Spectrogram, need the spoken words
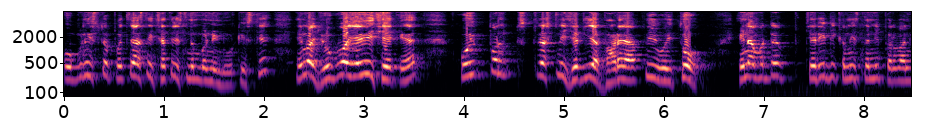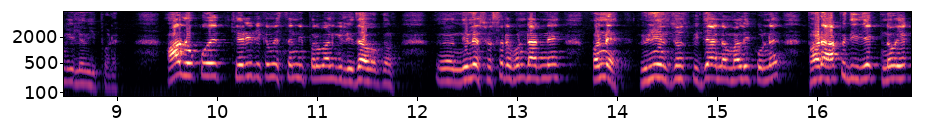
ઓગણીસો પચાસની છત્રીસ નંબરની નોટિસ છે. એમાં જોગવાઈ એવી છે કે કોઈ પણ ટ્રસ્ટની જગ્યા ભાડે આપવી હોય તો એના માટે ચેરિટી કમિશનરની પરવાનગી લેવી પડે. આ લોકોએ ચેરિટી કમિશનરની પરવાનગી લીધા વગર નિલેશ વસ્ત્ર ભંડારને અને વિલિયમ્સ જોન્સ પિઝાના માલિકોને ભાડે આપી દીધી. એક નવ, એક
